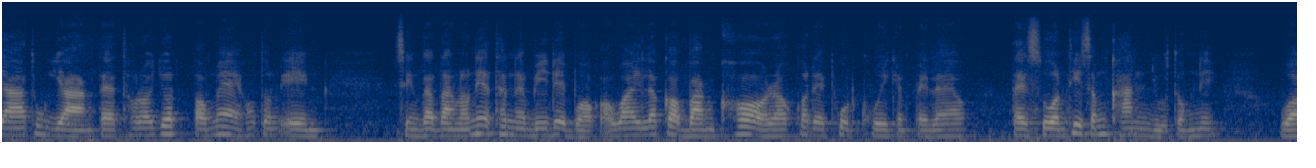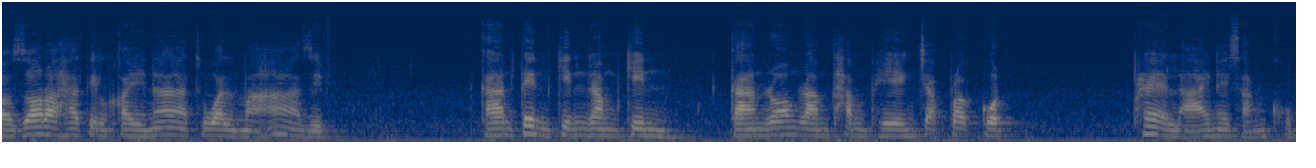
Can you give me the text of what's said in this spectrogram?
ยาทุกอย่าง แต่ทรยศต่อแม่ของตนเอง สิ่งต่างๆเหล่านี้ท่านนบีได้บอกเอาไว้ แล้วก็บางข้อเราก็ได้พูดคุยกันไปแล้ว แต่ส่วนที่สำคัญอยู่ตรงนี้วาซอรฮัติลไกนาทวัลมาอาซิฟการเต้นกินรำกิน การร้องรำทำเพลงจะปรากฏแพร่หลายในสังคม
